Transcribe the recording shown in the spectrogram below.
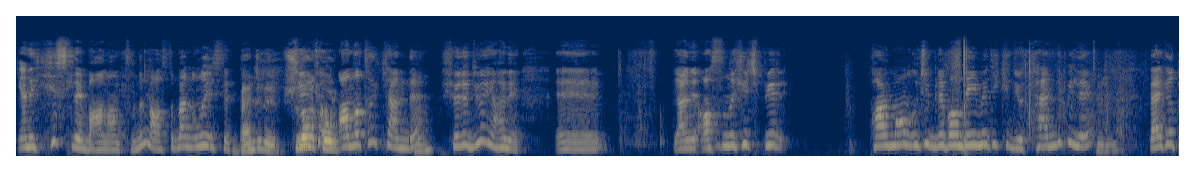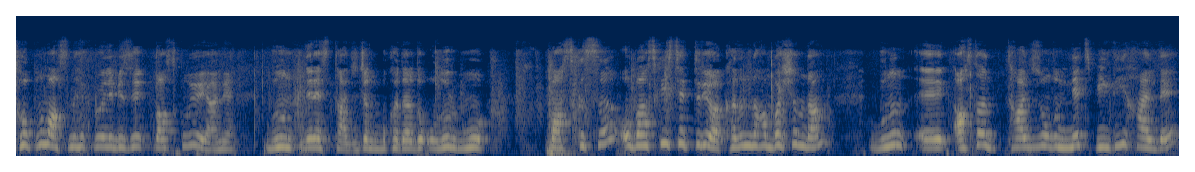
yani hisle bağlantılı değil mi? Aslında ben onu hissettim. Bence de şu daha Çünkü kork- anlatırken de şöyle diyor ya hani e, yani aslında hiçbir parmağın ucu bile bana değmedi ki diyor. Kendi bile belki de toplum aslında hep böyle bizi baskılıyor yani. Bunun neresi taciz canım bu kadar da olur mu baskısı o baskı hissettiriyor. Kadın daha başından bunun e, aslında taciz olduğunu net bildiği halde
